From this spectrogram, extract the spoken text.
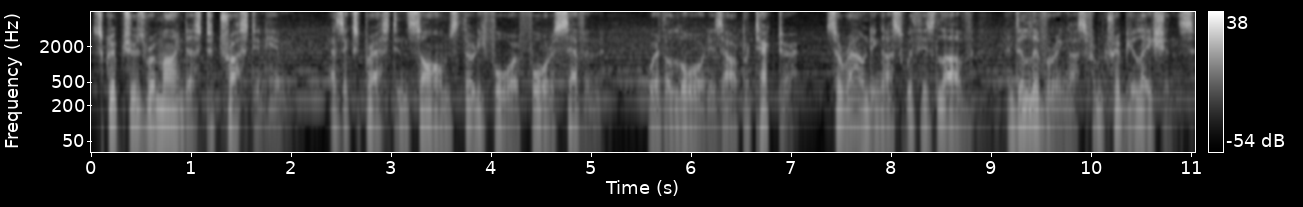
Scriptures remind us to trust in Him, as expressed in Psalms 34, 4-7, where the Lord is our protector, surrounding us with His love and delivering us from tribulations.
